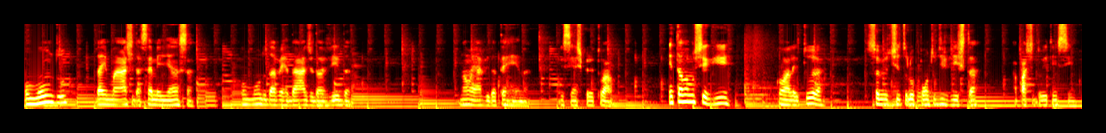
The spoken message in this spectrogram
o mundo da imagem, da semelhança, o mundo da verdade, da vida, não é a vida terrena, e sim a espiritual. Então vamos seguir com a leitura sob o título Ponto de Vista, a partir do item 5.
